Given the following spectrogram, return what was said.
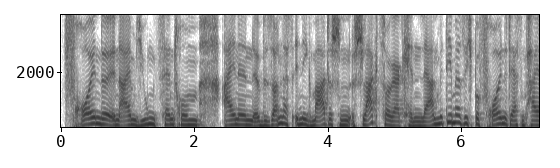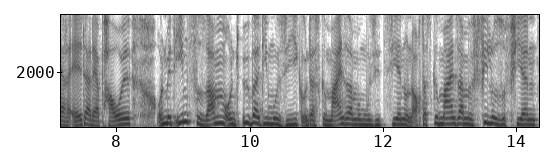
Freunde in einem Jugendzentrum einen besonders enigmatischen Schlagzeuger kennenlernt, mit dem er sich befreundet. Er ist ein paar Jahre älter, der Paul. Und mit ihm zusammen und über die Musik und das gemeinsame Musizieren und auch das gemeinsame Philosophieren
